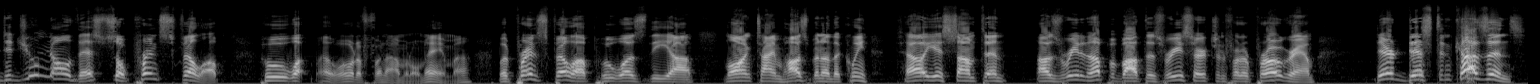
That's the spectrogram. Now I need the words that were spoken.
did you know this? So Prince Philip, who what? Oh, what a phenomenal name, huh? But Prince Philip, who was the uh, longtime husband of the Queen, tell you something. I was reading up about this researching for the program. They're distant cousins.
